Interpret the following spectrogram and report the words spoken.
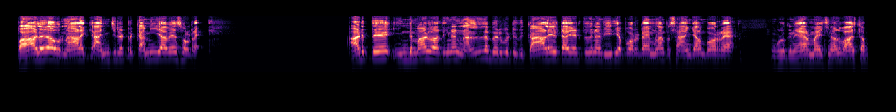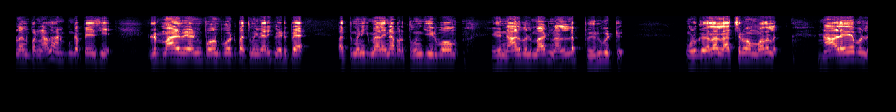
பால் ஒரு நாளைக்கு அஞ்சு லிட்டர் கம்மியாகவே சொல்கிறேன் அடுத்து இந்த மாடு பார்த்தீங்கன்னா நல்ல பெருவெட்டுது காலையில் டை எடுத்தது நான் வீடியோ போடுற டைம்லாம் இப்போ சாயங்காலம் போடுறேன். உங்களுக்கு நேரமாகிடுச்சுனாலும் வாட்ஸ்அப்பில் அனுப்புகிறனாலும் அனுப்புங்க பேசி. இல்லை மாடு வேணும்னு ஃபோன் போட்டு பத்து மணி வரைக்கும் எடுப்பேன். பத்து மணிக்கு மேலேனா அப்புறம் தூங்கிடுவோம் இது நாலு பல் மாடு நல்ல பெருவெட்டு. உங்களுக்கு இதெல்லாம் லட்ச ரூபா முதல். நாலே பல்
